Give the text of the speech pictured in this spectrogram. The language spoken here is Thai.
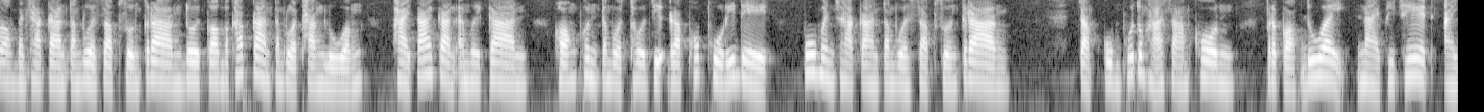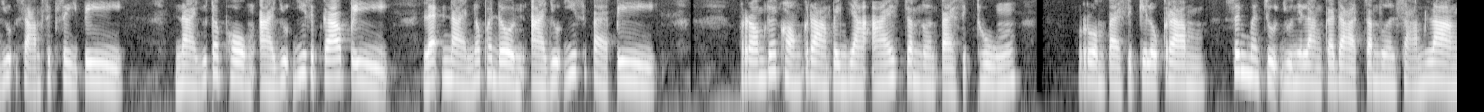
กองบัญชาการตำรวจสอบสวนกลาง โดยกองบังคับการตำรวจทางหลวง ภายใต้การอำนวยการของพลตำรวจโทจิรภพภูริเดชผู้บัญชาการตำรวจสอบสวนกลาง จับกลุ่มผู้ต้องหา 3 คน ประกอบด้วย นายพิเชษอายุ 34 ปี นายยุทธพงศ์อายุ 29 ปี และนายนพดลอายุ 28 ปี พร้อมด้วยของกลางเป็นยาไอซ์จำนวน 80 ถุง รวม 80 กิโลกรัม ซึ่งบรรจุอยู่ในลังกระดาษจำนวน 3 ลัง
